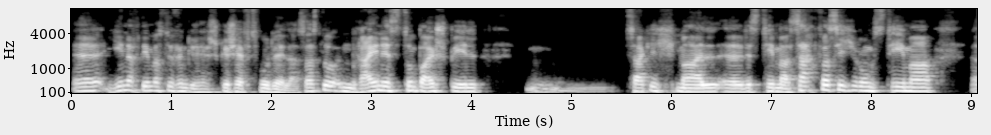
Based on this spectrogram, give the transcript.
äh, je nachdem, was du für ein Geschäftsmodell hast. Hast du ein reines zum Beispiel sag ich mal, äh, das Thema Sachversicherungsthema, äh,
